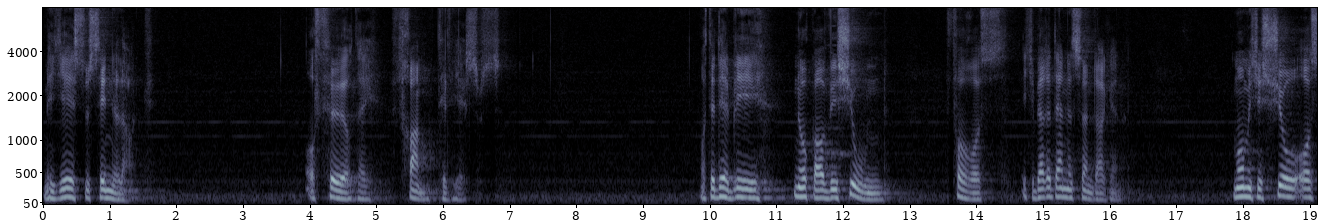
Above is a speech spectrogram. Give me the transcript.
med Jesus sinnelag og før deg fram til Jesus. Måtte det bli noe av visjonen for oss, ikke bare denne søndagen. Må vi ikke se oss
